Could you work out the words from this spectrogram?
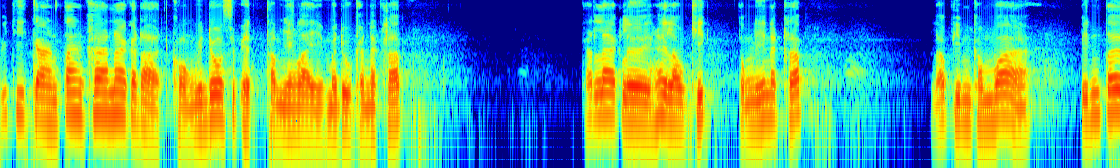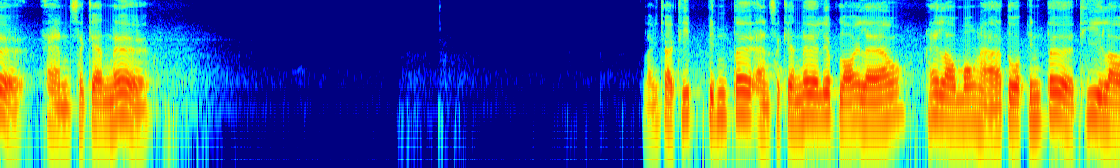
วิธีการตั้งค่าหน้ากระดาษของ Windows 11 ทำอย่างไรมาดูกันนะครับ ขั้นแรกเลยให้เราคลิกตรงนี้นะครับ แล้วพิมพ์คำว่า Printer and Scanner หลังจากที่ Printer and Scanner เรียบร้อยแล้ว ให้เรามองหาตัว Printer ที่เรา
